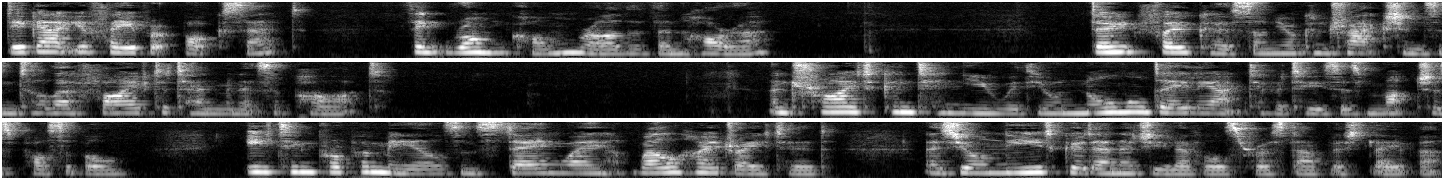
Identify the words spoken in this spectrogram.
Dig out your favourite box set, think rom-com rather than horror, don't focus on your contractions until they're 5 to 10 minutes apart. And try to continue with your normal daily activities as much as possible, eating proper meals and staying well hydrated as you'll need good energy levels for established labour.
